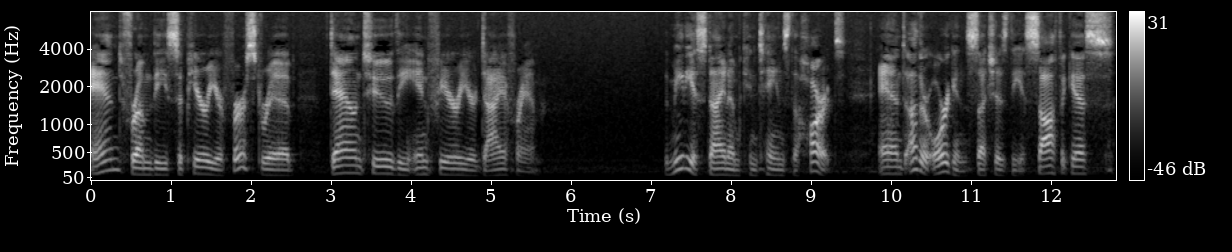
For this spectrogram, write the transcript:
And from the superior first rib down to the inferior diaphragm. The mediastinum contains the heart and other organs such as the esophagus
